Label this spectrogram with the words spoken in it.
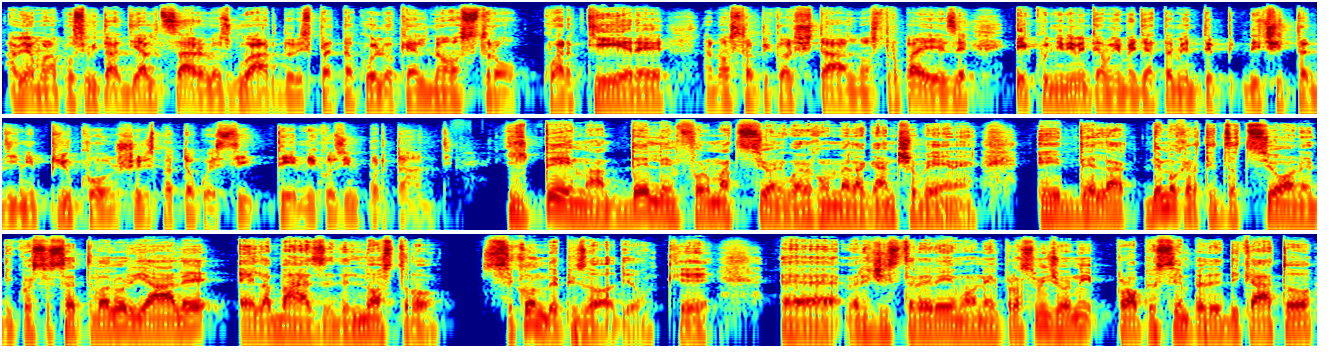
abbiamo la possibilità di alzare lo sguardo rispetto a quello che è il nostro quartiere, la nostra piccola città, il nostro paese e quindi diventiamo immediatamente dei cittadini più consci rispetto a questi temi così importanti il tema delle informazioni, guarda come me la gancio bene, e della democratizzazione di questo set valoriale è la base del nostro secondo episodio che eh, registreremo nei prossimi giorni, proprio sempre dedicato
